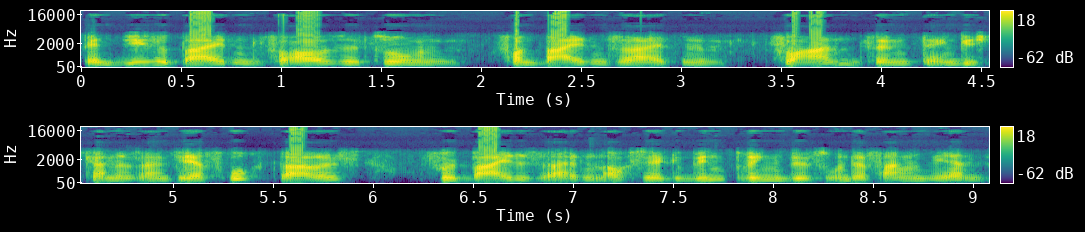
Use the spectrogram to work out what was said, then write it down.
Wenn diese beiden Voraussetzungen von beiden Seiten vorhanden sind, denke ich, kann das ein sehr fruchtbares, für beide Seiten auch sehr gewinnbringendes Unterfangen werden.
